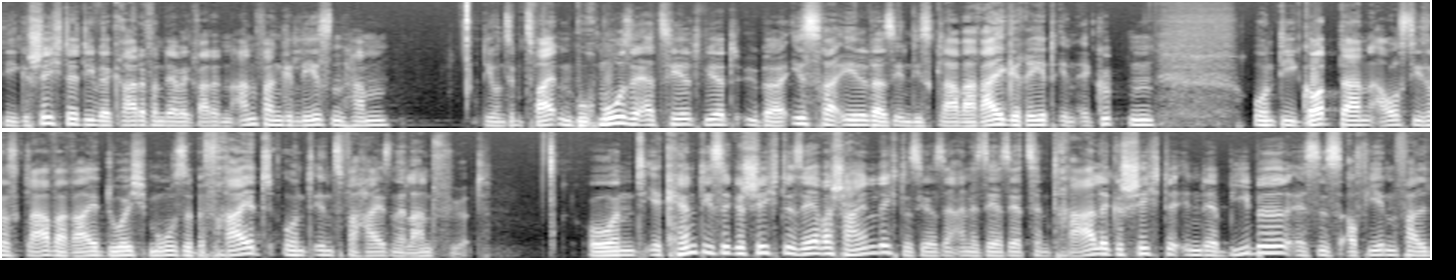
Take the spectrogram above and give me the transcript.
Die Geschichte, die wir gerade, von der wir gerade den Anfang gelesen haben, die uns im zweiten Buch Mose erzählt wird über Israel, das in die Sklaverei gerät in Ägypten und die Gott dann aus dieser Sklaverei durch Mose befreit und ins verheißene Land führt. Und ihr kennt diese Geschichte sehr wahrscheinlich. Das ist ja eine sehr, sehr zentrale Geschichte in der Bibel. Es ist auf jeden Fall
